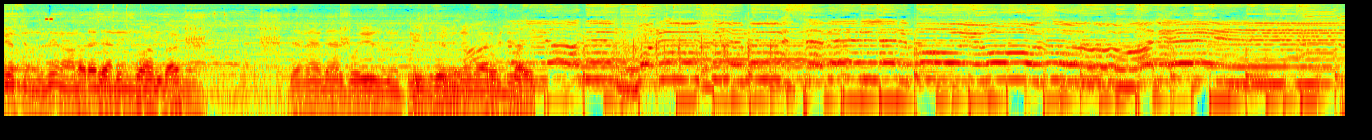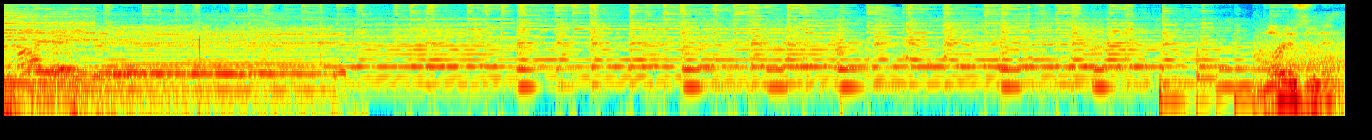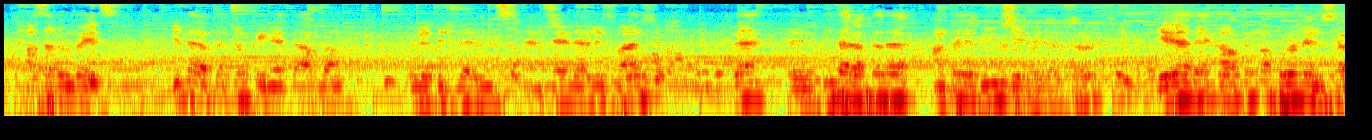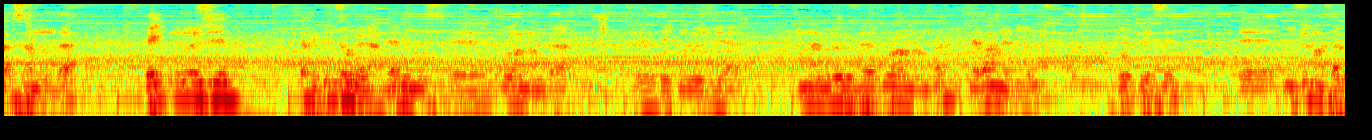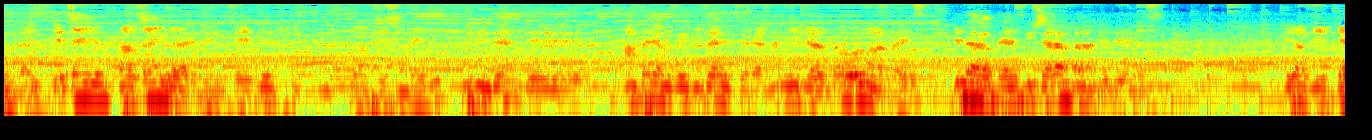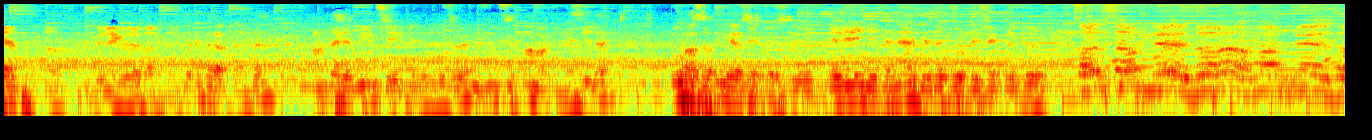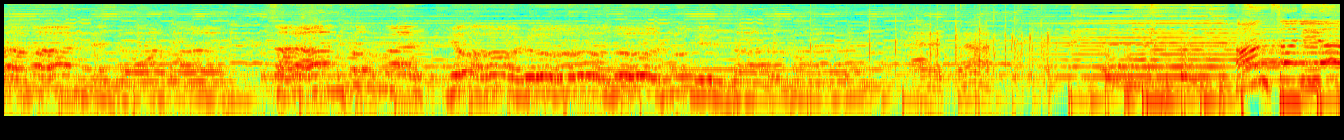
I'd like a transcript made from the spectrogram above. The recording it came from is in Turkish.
görüyorsunuz değil mi? Antalya'nın şu anda. Severler boyu uzun kuyusu bir de var biliyorsunuz. Mor üzümün hasadındayız. Bir tarafta çok kıymetli ablam, üreticilerimiz, hemşehrilerimiz var. Ve e, bir tarafta da Antalya Büyükşehir Belediyesi yerelde kalkınma projemiz kapsamında teknoloji tabii ki çok önemli. Hepimiz e, bu anlamda e, teknolojiye inanıyoruz ve bu anlamda devam ediyoruz. Bu kesin e, üzüm hasarındayız. Geçen yıl tavşan yüreğindeydik, zeytin bahçesindeydik. Bugün de e, Antalya'mızın güzel ilçelerinden İcaz'da Ormana'dayız. Bir tarafta eski Şarapkana dediğimiz biraz ilkel güne göre baktığımızda bir taraftan da Antalya Büyükşehir Belediyesi olarak üzüm sıkma makinesiyle bu hasadı gerçekleştiriyoruz. Emeği geçen herkese çok teşekkür ediyorum. Sarsam ne zaman ne zaman ne zaman bravo. Antalya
